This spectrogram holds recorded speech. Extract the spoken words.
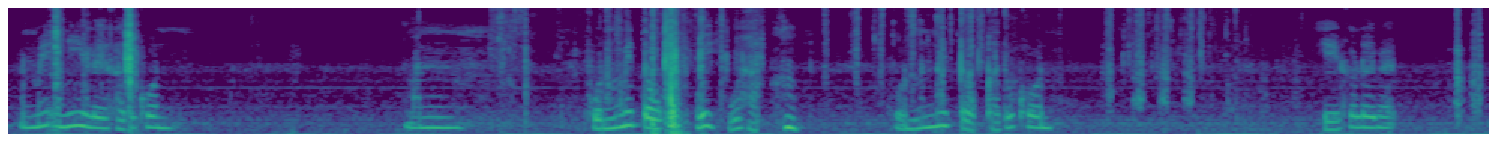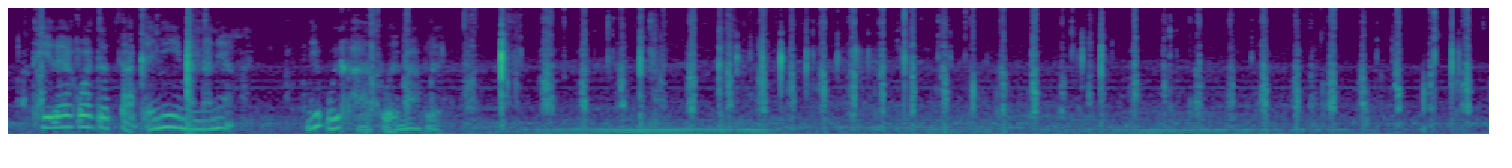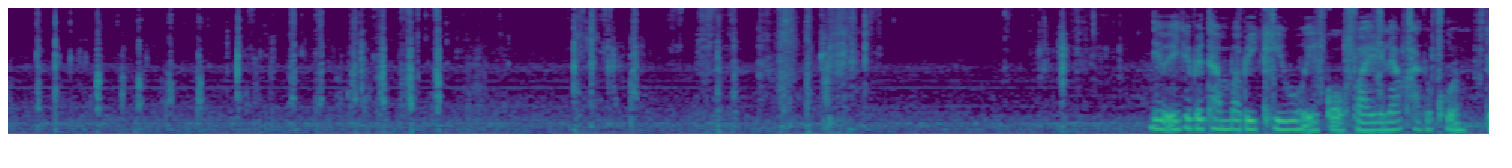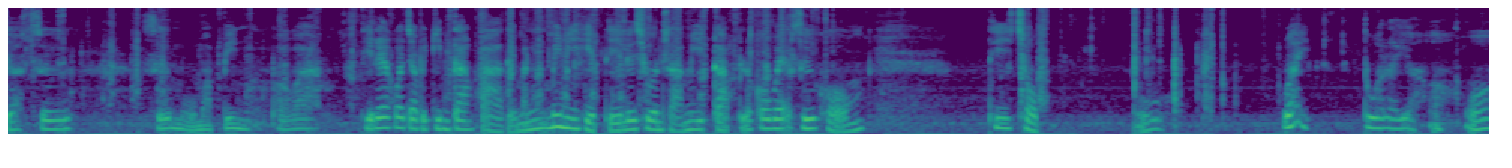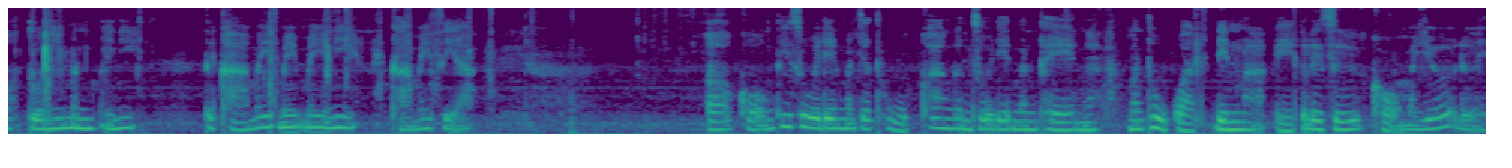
มันไม่อันนี้เลยค่ะทุกคน มันฝนมันไม่ตก อุ้ยหัวหักฝนมันไม่ตกค่ะทุกคน เอก็เลยแบบ ทีแรกว่าจะตัดไอ้นี่มันนะเนี่ย นี่อุ้ยขาสวยมากเลยเดี๋ยวเอจะไปทำบาร์บีคิว เอก่อไฟไว้แล้วค่ะทุกคน จะซื้อซื้อหมูมาปิ้ง เพราะว่าทีแรกว่าจะไปกินกลางป่าแต่มันไม่มีเห็ดเอเลยชวนสามีกลับ แล้วก็แวะซื้อของ ที่ช็อปโอ้ว้ายตัวอะไรอะอ๋อตัวนี้มันไอ้นี่ แต่ขาไม่ไม่ไม่นี่ ขาไม่เสียเอ่อของที่สวีเดนมันจะถูกค่าเงินสวีเดนมันแพงอะมันถูกกว่าเดนมาร์กเอก็เลยซื้อของมาเยอะเลย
